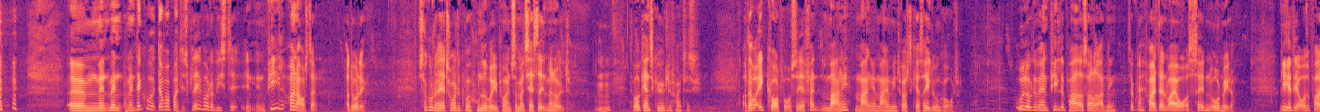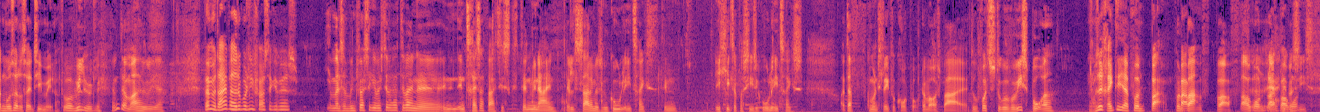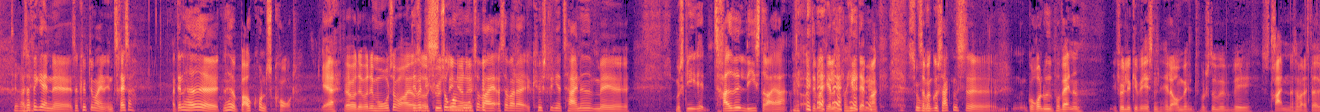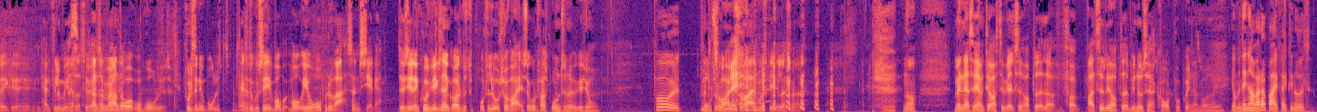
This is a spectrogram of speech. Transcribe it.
Øhm, men, men, men den kunne, der var bare et display på, der viste en, en pil og en afstand. Og det var det. Så kunne du have, jeg tror, det kunne være 100 waypoints, som man tastede ind manuelt. mm-hmm. Det var ganske hyggeligt, faktisk. Og der var ikke kort på, så jeg fandt mange, mange, mange af mine første kasser helt uden kort. Udelukkende ved have en pil, der pegede, og så en retning. Så kunne den pege den vej over, og så sagde den 8 meter. Gik jeg derover, så pegede den modsatte og sagde 10 meter. Det var vildt hyggeligt. Jamen, det var meget hyggeligt, ja. Hvad med dig? Hvad havde du på din første GPS? Jamen altså, min første GPS, det var, det var en, øh, en, en 60'er faktisk. Den min egen. Jeg startede med sådan en gul E-Trix. Den ikke helt så præcise gule E-Trix. Og der kunne man slet ikke få kort på. Der var også bare, øh, du kunne, få, du kunne få vist sporet det er rigtigt, jeg er på en bar. på en bar, bar, baggrund, Ja, blank lige baggrund. præcis. Og så, fik jeg en, øh, så købte jeg mig en, en 60'er. Og den havde, øh, den havde jo baggrundskort. Ja, hvad var det? Var det motorvej? Det var og de så store kystlinjerne? motorveje, og så var der kystlinjer tegnet med øh, måske 30 lige streger. Og det var gældende for hele Danmark. Super. Så man kunne sagtens øh, gå rundt ude på vandet, ifølge GPS'en, eller omvendt, hvor du stod ved, ved stranden, og så var der stadigvæk øh, en halv kilometer ud til Altså, vandet. altså med andre ord ubrugeligt. Fuldstændig ubrugeligt. Ja. Altså du kunne se, hvor, hvor i Europa du var, sådan cirka. Det vil sige, at den kunne i virkeligheden godt, hvis du brugte los for vej, så kunne du faktisk bruge den til navigation. På øh, motorveje. Motorveje. to motorveje måske, eller sådan noget. Nå. Men altså, jamen, det er også det, vi altid har opdaget, eller for meget tidligere har opdaget, at vi er nødt til at have kort på på en eller anden måde. Ikke? Jo, men dengang var der bare ikke rigtig noget.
